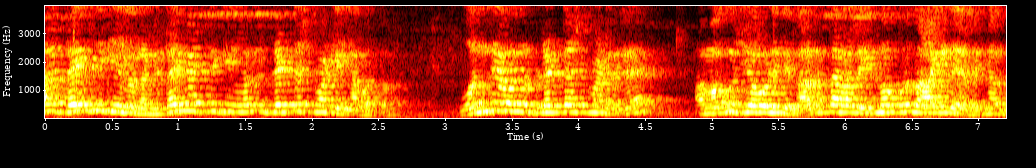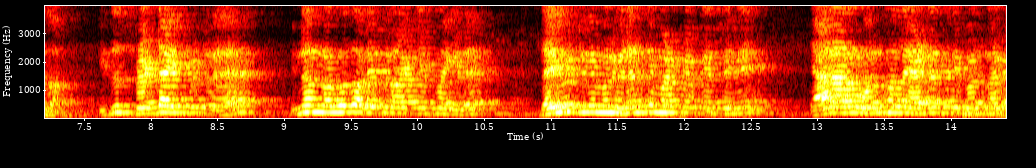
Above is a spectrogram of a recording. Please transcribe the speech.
ಅದು ಟೈಮ್ ಸಿಗಲಿಲ್ಲ ನಮಗೆ. ಟೈಮ್ ಯಾಕೆ ಸಿಗಲಿಲ್ಲ ಅಂದ್ರೆ ಬ್ಲಡ್ ಟೆಸ್ಟ್ ಮಾಡಲಿಲ್ಲ ಅವತ್ತು. ಒಂದೇ ಒಂದು ಬ್ಲಡ್ ಟೆಸ್ಟ್ ಮಾಡಿದ್ರೆ ಆ ಮಗು ಜೀವ ಉಳಿದಿಲ್ಲ ಅದೇ ಥರ ಅಲ್ಲ, ಇನ್ನೊಬ್ರದ್ದು ಆಗಿದೆ ಅದು, ಇನ್ನೊಂದು. ಇದು ಸ್ಪ್ರೆಡ್ ಆಗಿಬಿಟ್ರೆ ಇನ್ನೊಂದು ಮಗುದು ಅದೇ ಥರ ಕೇಸ್ ಆಗಿದೆ. ದಯವಿಟ್ಟು ನಿಮ್ಮನ್ನು ವಿನಂತಿ ಮಾಡ್ಕೊಳ್ಕೊಂತೀನಿ ಯಾರು ಒಂದ್ಸಲ ಎರಡನೇ ಸರಿ ಬಂದಾಗ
